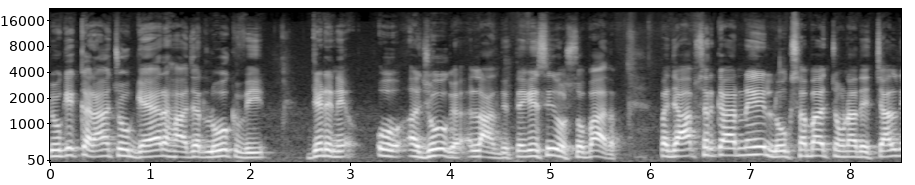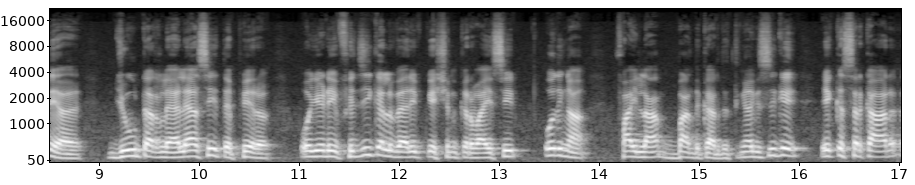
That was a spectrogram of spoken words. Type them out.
ਕਿਉਂਕਿ ਘਰਾਂ 'ਚੋਂ ਗੈਰ ਹਾਜ਼ਰ ਲੋਕ ਵੀ ਜਿਹੜੇ ਨੇ ਉਹ ਅਯੋਗ ਐਲਾਨ ਦਿੱਤੇ ਗਏ ਸੀ। ਉਸ ਤੋਂ ਬਾਅਦ ਪੰਜਾਬ ਸਰਕਾਰ ਨੇ ਲੋਕ ਸਭਾ ਚੋਣਾਂ ਦੇ ਚੱਲਦਿਆਂ ਜੂ ਟਰ ਲੈ ਲਿਆ ਸੀ ਤੇ ਫਿਰ ਉਹ ਜਿਹੜੀ ਫਿਜ਼ੀਕਲ ਵੈਰੀਫਿਕੇਸ਼ਨ ਕਰਵਾਈ ਸੀ, ਉਹਦੀਆਂ ਫਾਈਲਾਂ ਬੰਦ ਕਰ ਦਿੱਤੀਆਂ ਗਈ ਸੀ ਕਿ ਇੱਕ ਸਰਕਾਰ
